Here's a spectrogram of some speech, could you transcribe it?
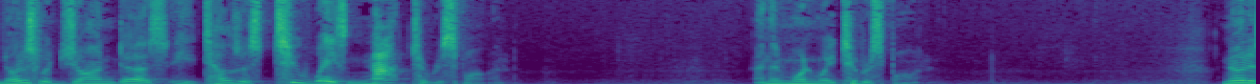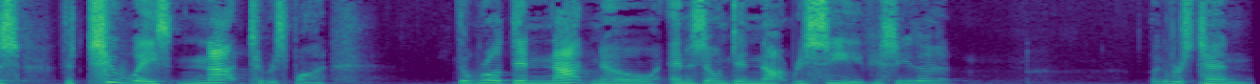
Notice what John does. He tells us two ways not to respond, and then one way to respond. Notice the two ways not to respond. The world did not know, and his own did not receive. You see that? Look at verse 10.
